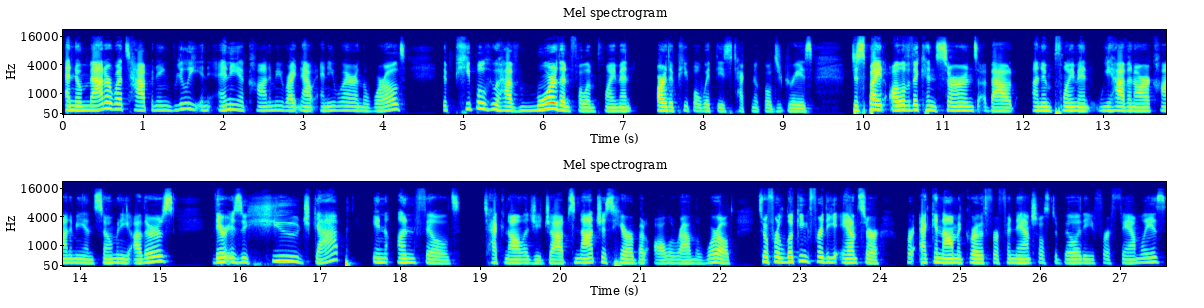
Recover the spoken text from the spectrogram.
And no matter what's happening, really in any economy right now, anywhere in the world, the people who have more than full employment are the people with these technical degrees. Despite all of the concerns about unemployment we have in our economy and so many others, there is a huge gap in unfilled technology jobs, not just here, but all around the world. So, if we're looking for the answer for economic growth, for financial stability, for families,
